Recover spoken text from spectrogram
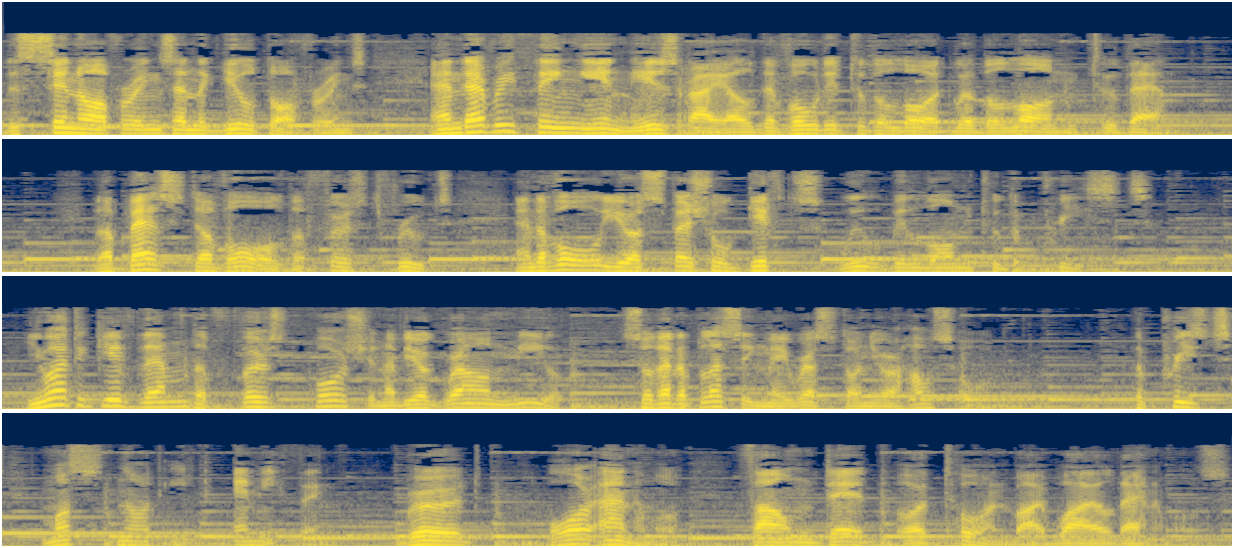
the sin offerings, and the guilt offerings, and everything in Israel devoted to the Lord will belong to them. The best of all the first fruits and of all your special gifts will belong to the priests. You are to give them the first portion of your ground meal, so that a blessing may rest on your household. The priests must not eat anything, bird or animal, found dead or torn by wild animals.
